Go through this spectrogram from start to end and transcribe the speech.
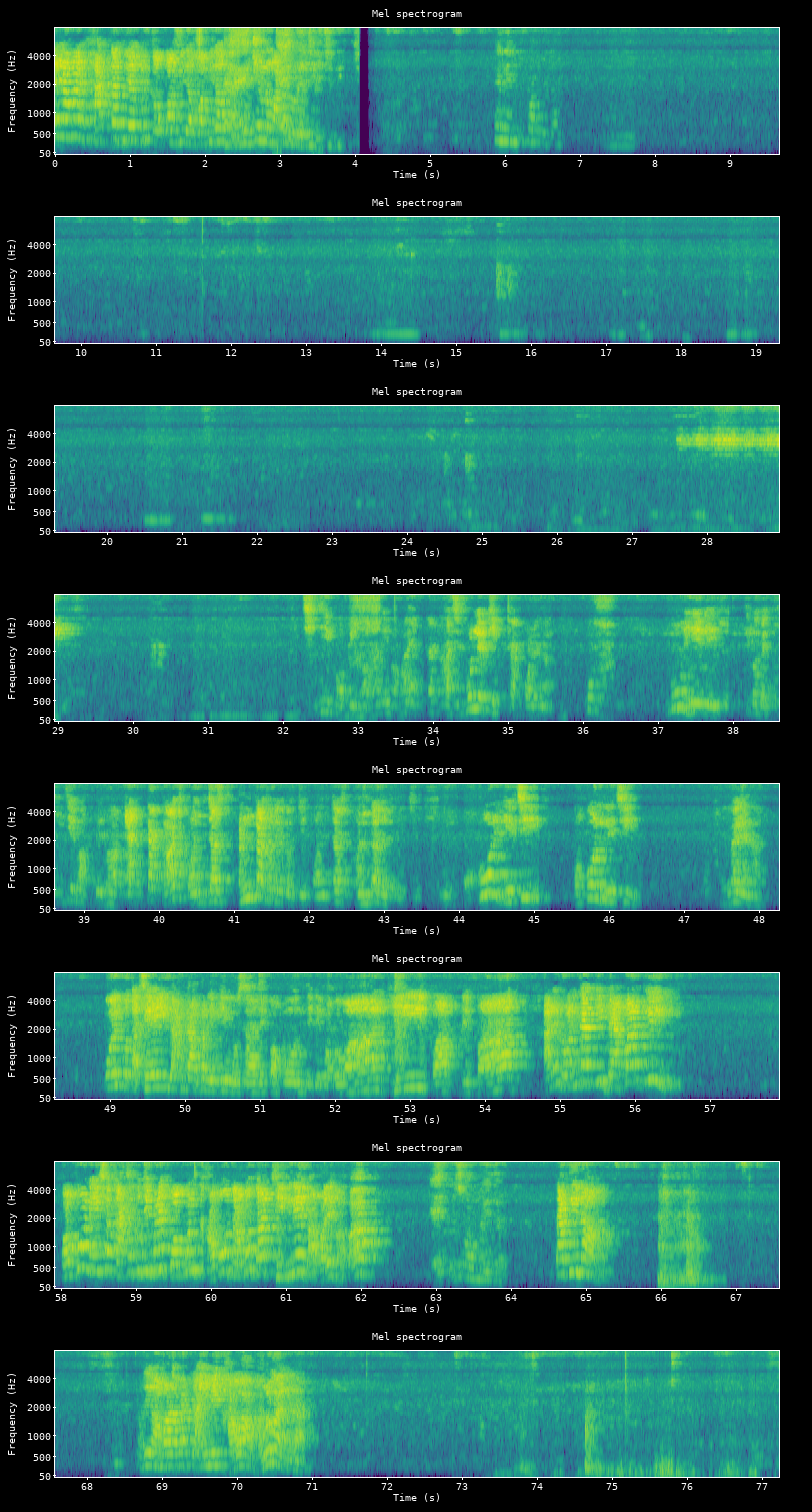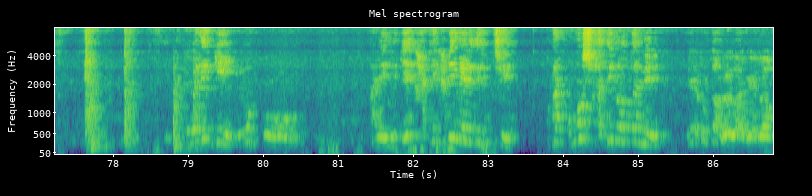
এই আমার হাতটা ধুয়ে একটু কফি দাও কফি দাও হ্যাঁ এই প্রচণ্ড মাথা ধরেছে দিচ্ছি দিচ্ছি। একটা কাজ বললে ঠিকঠাক করে না। সত্যি কথা, কি যে বাপরে বাপ একটা কাজ পঞ্চাশ ঘণ্টা ধরে করছে, পঞ্চাশ ঘণ্টা ধরে করছে। কখন গেছি কখন গেছি, ভালো লাগে না। ওই কোথা, সেই রান্না ঘরে গিয়ে বসে আছে, কখন থেকে ভগবান, কি বাপ রে বাপ আরে রনিতা কি ব্যাপার কি? কখন এইসব কাচাকুচি করে কখন খাব দাবো তার ঠিক নেই, বাবারে বাবা। সব হয়ে যাবে। তাতি না আরে, আমার আবার টাইমে খাওয়া ভালো লাগে না। আর এদিকে খাটি খাটি মেরে দিচ্ছে। আমার কোনো স্বাধীনতা নেই। এরকম ভালো লাগে না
